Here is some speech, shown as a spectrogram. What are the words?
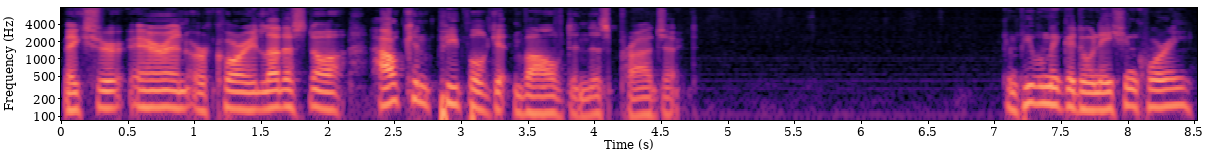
Make sure Aaron or Corey let us know how can people get involved in this project. Can people make a donation, Corey?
